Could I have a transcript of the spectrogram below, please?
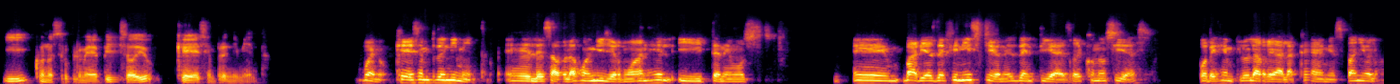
y con nuestro primer episodio, ¿qué es emprendimiento? Bueno, ¿qué es emprendimiento? Eh, les habla Juan Guillermo Ángel y tenemos eh, varias definiciones de entidades reconocidas. Por ejemplo, la Real Academia Española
